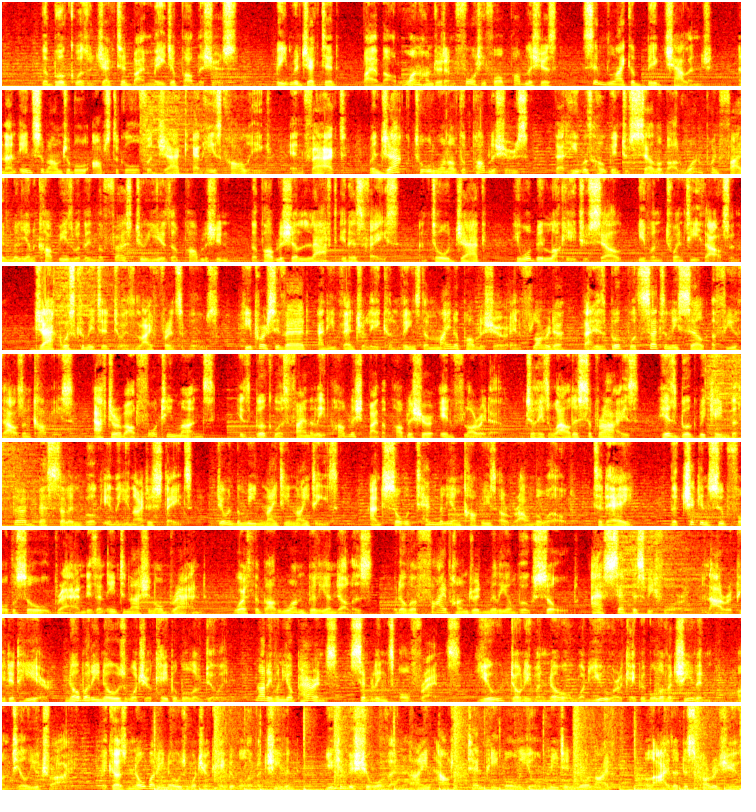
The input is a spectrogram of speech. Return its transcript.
The book was rejected by major publishers. Being rejected by about 144 publishers seemed like a big challenge and an insurmountable obstacle for Jack and his colleague. In fact, when Jack told one of the publishers that he was hoping to sell about 1.5 million copies within the first two years of publishing, the publisher laughed in his face and told Jack he would be lucky to sell even 20,000. Jack was committed to his life principles. He persevered and eventually convinced a minor publisher in Florida that his book would certainly sell a few thousand copies. After about 14 months, his book was finally published by the publisher in Florida. To his wildest surprise, his book became the third best-selling book in the United States during the mid-1990s and sold 10 million copies around the world. Today, the Chicken Soup for the Soul brand is an international brand worth about $1 billion with over 500 million books sold. I have said this before and I'll repeat it here. Nobody knows what you're capable of doing. Not even your parents, siblings or friends. You don't even know what you are capable of achieving until you try. Because nobody knows what you're capable of achieving, you can be sure that 9 out of 10 people you'll meet in your life will either discourage you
